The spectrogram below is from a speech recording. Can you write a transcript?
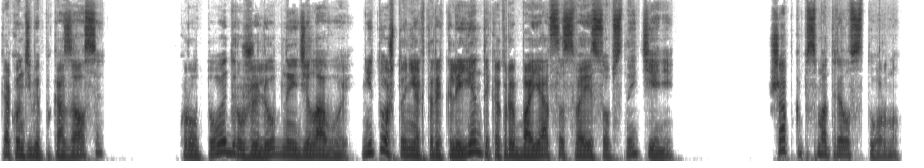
Как он тебе показался? Крутой, дружелюбный и деловой. Не то, что некоторые клиенты, которые боятся своей собственной тени. Шапка посмотрела в сторону.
